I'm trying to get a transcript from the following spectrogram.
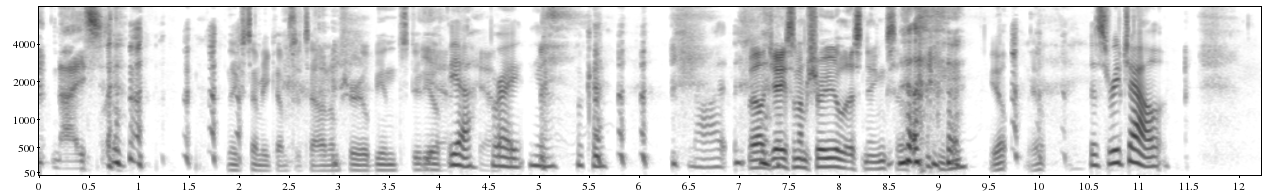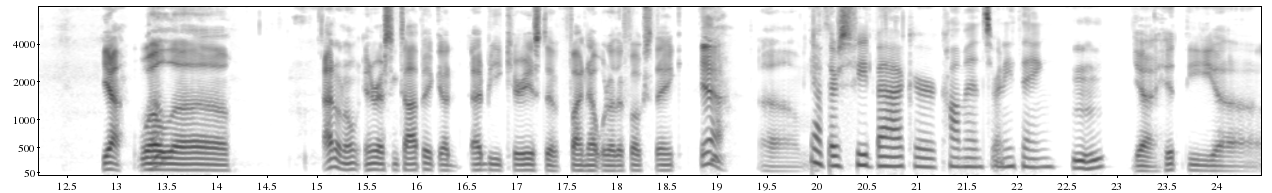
Nice. next time he comes to town, I'm sure he'll be in the studio. Yeah, Yeah. right. Yeah. Okay. Not. well, Jason, I'm sure you're listening. So Mhm. Yep. Yep. Just reach out. Yeah. Well, uh, I don't know. Interesting topic. I'd I'd be curious to find out what other folks think. yeah. Um, Yeah, if there's feedback or comments or anything. hmm yeah hit the uh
